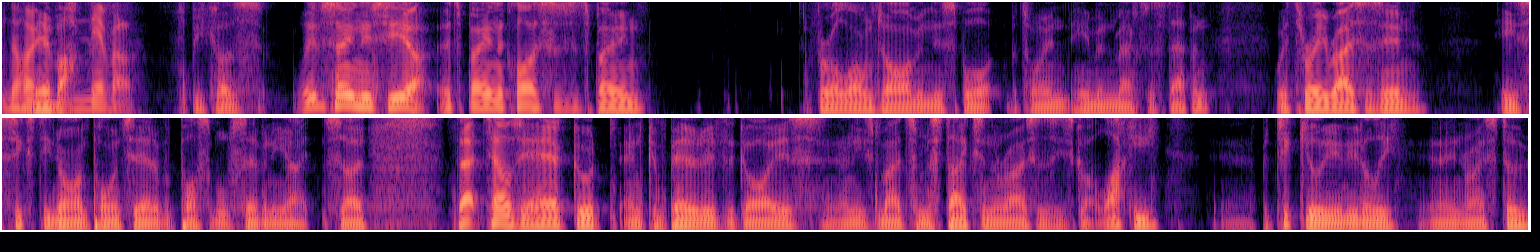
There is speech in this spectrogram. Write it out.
No, Never. never. because we've seen this year. It's been the closest it's been for a long time in this sport between him and Max Verstappen. We're three races in. He's 69 points out of a possible 78. So that tells you how good and competitive the guy is. And he's made some mistakes in the races. He's got lucky, uh, particularly in Italy uh, in race two.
